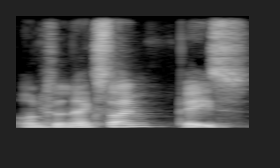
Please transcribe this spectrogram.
Until next time, peace.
